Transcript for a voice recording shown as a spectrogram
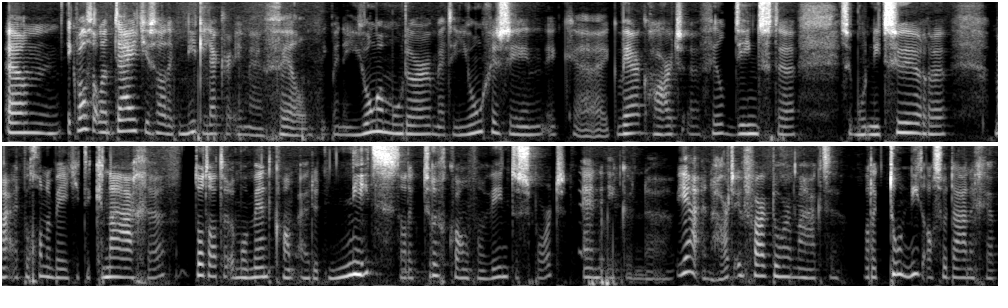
Um, ik was al een tijdje, zat ik niet lekker in mijn vel. Ik ben een jonge moeder met een jong gezin. Ik, uh, ik werk hard, uh, veel diensten. Dus ik moet niet zeuren. Maar het begon een beetje te knagen. Totdat er een moment kwam uit het niets dat ik terugkwam van wintersport. En ik een, uh, ja, een hartinfarct doormaakte. Wat ik toen niet als zodanig heb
